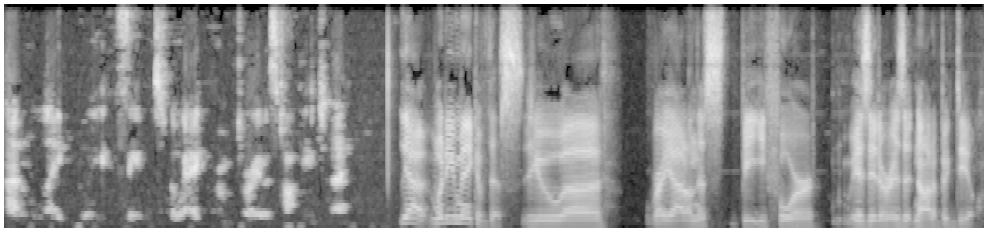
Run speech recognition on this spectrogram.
Unlikely seemed the way from Tory was talking today. Yeah, what do you make of this? You uh where are you at on this BE4? Is it or is it not a big deal?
